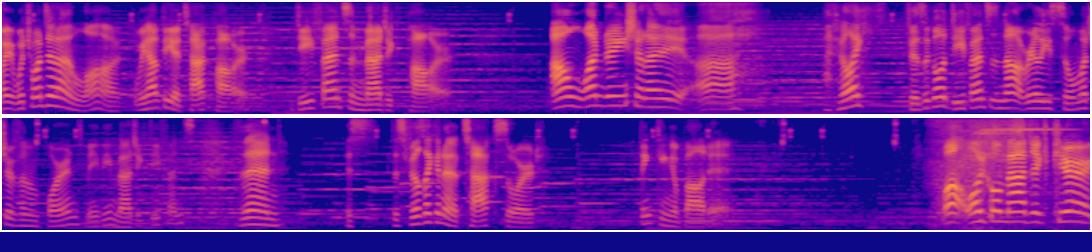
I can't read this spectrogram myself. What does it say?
Wait, which one did I unlock? We have the attack power, defense, and magic power. I'm wondering, should I, uh... I feel like physical defense is not really so much of an importance. Maybe magic defense? Then, this, this feels like an attack sword. Thinking about it. Well, go magic, pure,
